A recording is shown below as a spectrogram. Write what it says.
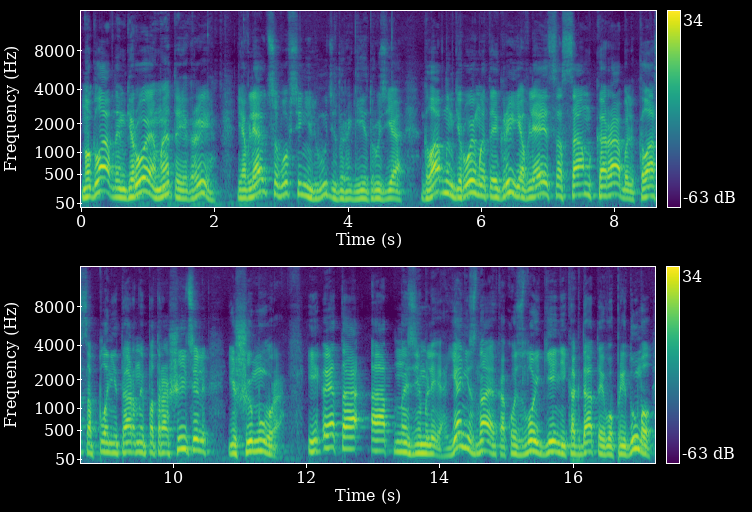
Но главным героем этой игры являются вовсе не люди, дорогие друзья. Главным героем этой игры является сам корабль класса планетарный потрошитель Ишимура. И это ад на земле. Я не знаю, какой злой гений когда-то его придумал.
